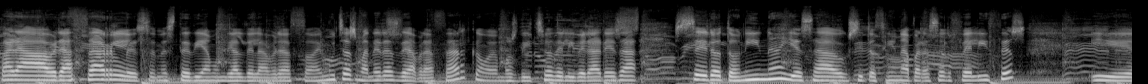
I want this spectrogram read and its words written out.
para abrazarles en este Día Mundial del Abrazo. Hay muchas maneras de abrazar, como hemos dicho, de liberar esa serotonina y esa oxitocina para ser felices. Y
